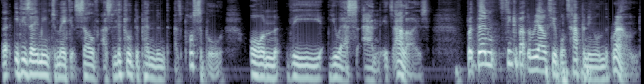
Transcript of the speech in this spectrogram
that it is aiming to make itself as little dependent as possible on the US and its allies. But then think about the reality of what's happening on the ground.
